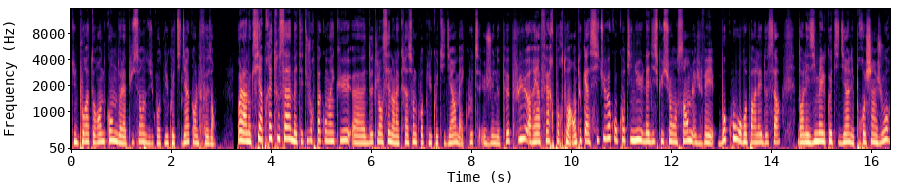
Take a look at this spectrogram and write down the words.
Tu ne pourras te rendre compte de la puissance du contenu quotidien qu'en le faisant. Voilà, donc si après tout ça, bah, tu n'es toujours pas convaincu euh, de te lancer dans la création de contenu quotidien, bah écoute, je ne peux plus rien faire pour toi. En tout cas, si tu veux qu'on continue la discussion ensemble, je vais beaucoup reparler de ça dans les emails quotidiens les prochains jours.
